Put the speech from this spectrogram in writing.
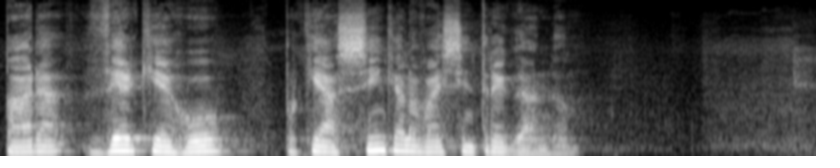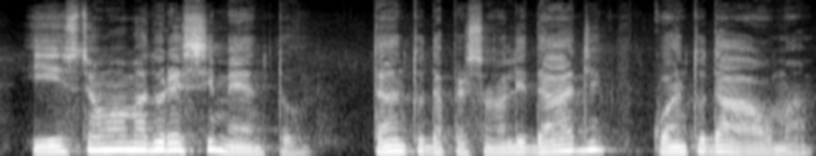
para ver que errou, porque é assim que ela vai se entregando. E isto é um amadurecimento, tanto da personalidade quanto da alma.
